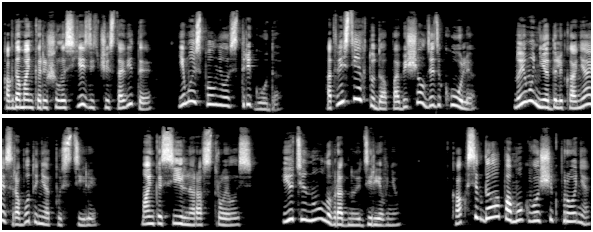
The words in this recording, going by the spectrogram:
Когда Манька решила съездить в Чистовитое, ему исполнилось три года. Отвезти их туда пообещал дядя Коля, но ему не дали коня и с работы не отпустили. Манька сильно расстроилась. Ее тянуло в родную деревню. Как всегда, помог возчик Проня.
